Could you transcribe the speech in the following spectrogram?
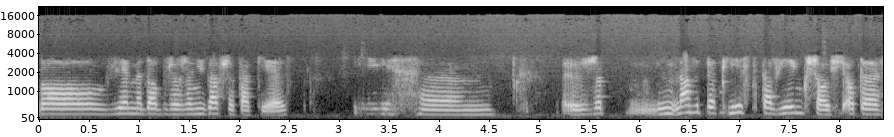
bo wiemy dobrze, że nie zawsze tak jest i że nawet jak jest ta większość o te,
